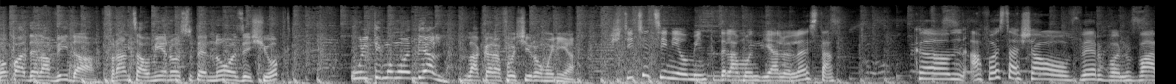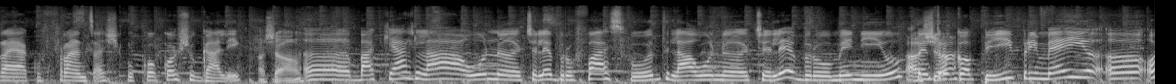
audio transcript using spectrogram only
Copa de la Vida, Franța 1998, ultimul mondial la care a fost și România. Știi ce țin eu minte de la mondialul ăsta? Că a fost așa o vervă în vara aia cu Franța și cu cocoșul galic. Așa. Uh, ba chiar la un uh, celebru fast food, la un uh, celebru meniu Așa? pentru copii, primeai uh, o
